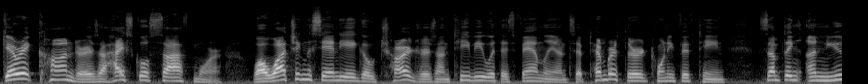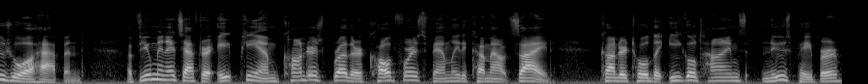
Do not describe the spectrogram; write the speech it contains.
Garrett Conder is a high school sophomore. While watching the San Diego Chargers on TV with his family on September 3, 2015, something unusual happened. A few minutes after 8 p.m., Conder's brother called for his family to come outside. Conder told the Eagle Times newspaper,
